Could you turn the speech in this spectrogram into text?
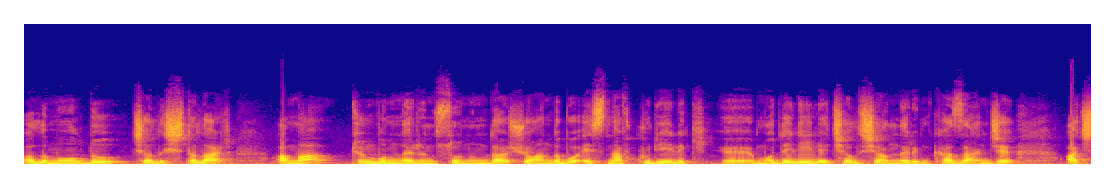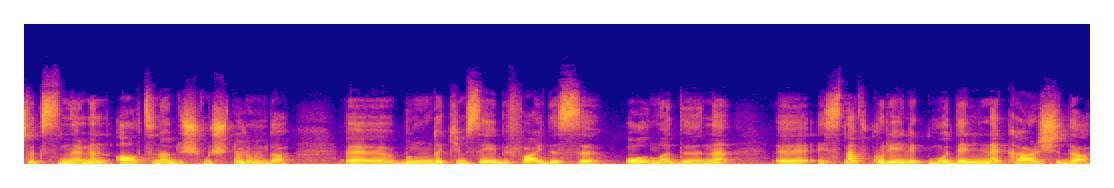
alım oldu, çalıştılar. Ama tüm bunların sonunda şu anda bu esnaf kuryelik e, modeliyle çalışanların kazancı açlık sınırının altına düşmüş durumda. E, bunun da kimseye bir faydası olmadığını e, esnaf kuryelik modeline karşı da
